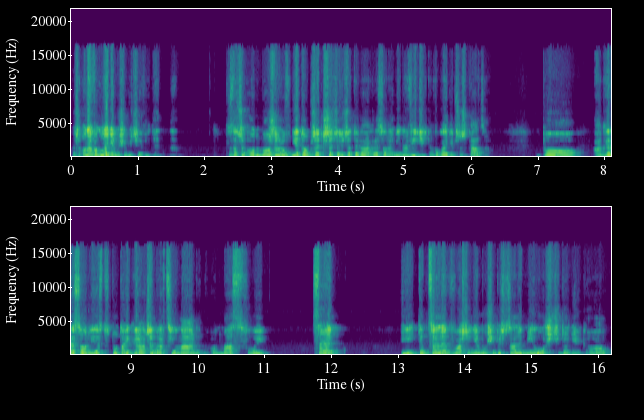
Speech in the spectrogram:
Znaczy ona w ogóle nie musi być ewidentna. To znaczy on może równie dobrze krzyczeć, że tego agresora nienawidzi. To w ogóle nie przeszkadza. Bo agresor jest tutaj graczem racjonalnym. On ma swój cel. I tym celem właśnie nie musi być wcale miłość do niego,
